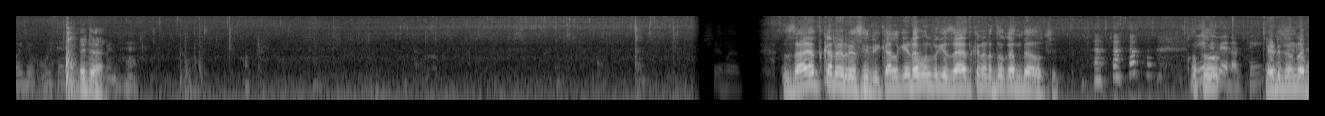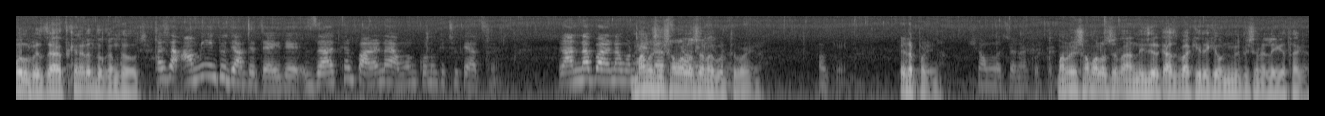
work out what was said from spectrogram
ওই যে ওইটা হ্যাঁ। জায়েদ খানের রেসিপি কালকে এটা বলবে কি জায়েদ খানের দোকান দেওয়া উচিত? কত নেটিজনরা বলবে জায়েদ খানের দোকান দেওয়া উচিত। আচ্ছা আমি একটু জানতে চাই যে জায়েদ খান পারে না এমন কোনো কিছু কি আছে? রান্না পারে না মানুষের সমালোচনা করতে। পারি না। এটা পারি না। মানুষের সমালোচনা আর নিজের কাজ বাকি রেখে অন্যের পিছনে লেগে থাকা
